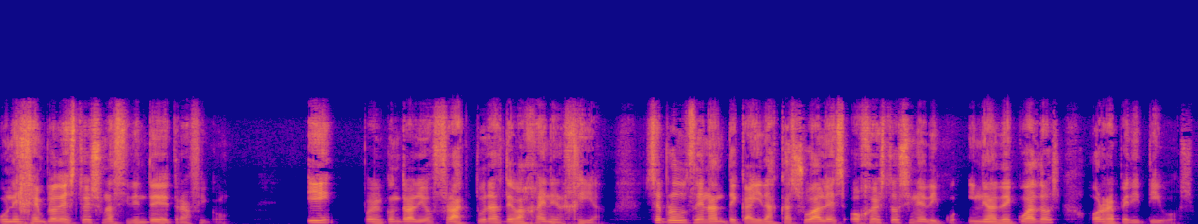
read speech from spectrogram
Un ejemplo de esto es un accidente de tráfico. Y, por el contrario, fracturas de baja energía. Se producen ante caídas casuales o gestos inadecuados o repetitivos.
